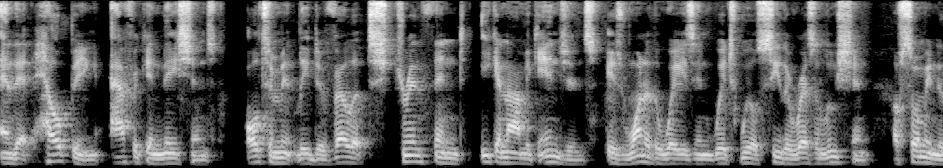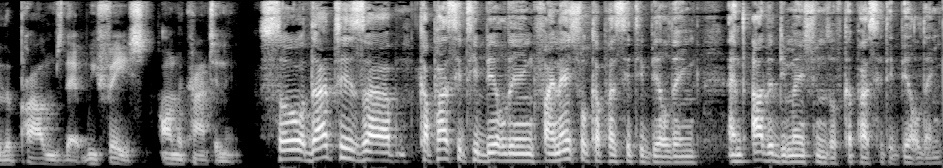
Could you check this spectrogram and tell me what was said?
and that helping African nations ultimately develop strengthened economic engines is one of the ways in which we'll see the resolution of so many of the problems that we face on the continent. So that is uh, capacity building, financial capacity building, and other dimensions of capacity building.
